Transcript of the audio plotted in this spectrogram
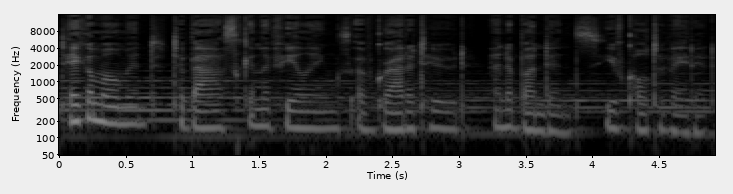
Take a moment to bask in the feelings of gratitude and abundance you've cultivated.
